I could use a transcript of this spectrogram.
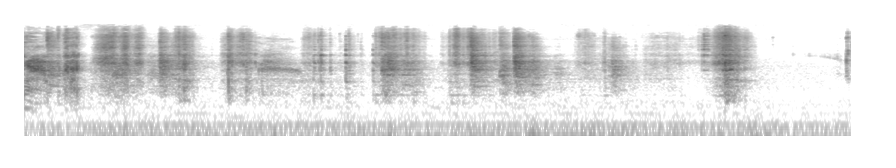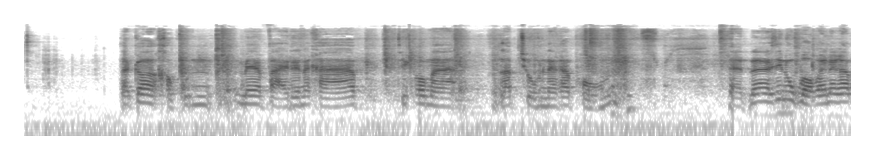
หยาบครับ แล้วก็ขอบคุณแม่ปายด้วยนะครับ ที่เข้ามารับชมนะครับ ผม แต่น่าที่นุกบอกไว้นะครับ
